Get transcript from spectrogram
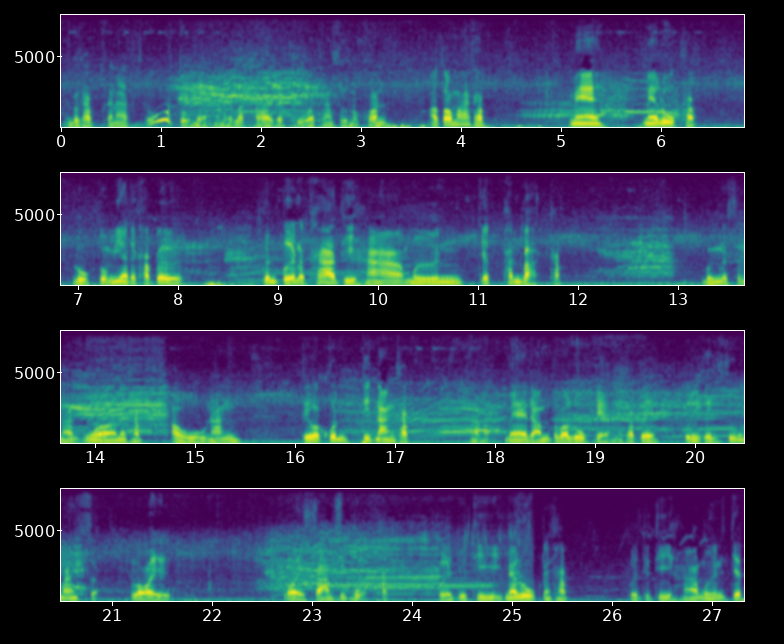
เห็นไหมครับขนาดโอ้ตัวแดงในราคาก็คือว่าทางสวนนครเอาต่อมาครับ แม่แม่ลูกครับ ลูกตัวเมียนะครับเออเพิ่นเปิดราคาที่ห้าหมื่นเจ็ดพันบาทครับ เบิ่งลักษณะงัวนะครับ เอาหนังถือว่าคนติดหนังครับอ่าแม่ดำต่ว่าลูกแดงนะครับเออตัวนี้ก็สิสูงมากร้อยร้อยสามสิบบวกครับ เปิดอยู่ที่แม่ลูกนะครับ เปิดอยู่ที่ห้าหมื่นเจ็ด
